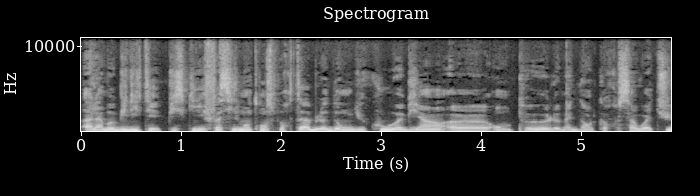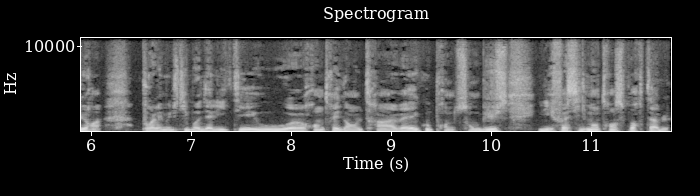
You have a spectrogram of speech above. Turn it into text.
à la mobilité, puisqu'il est facilement transportable. Donc du coup, eh bien, euh, on peut le mettre dans le coffre de sa voiture pour la multimodalité ou euh, rentrer dans le train avec ou prendre son bus. Il est facilement transportable.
